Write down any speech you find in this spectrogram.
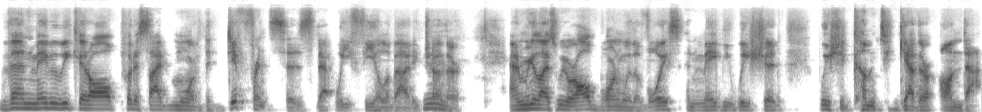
then maybe we could all put aside more of the differences that we feel about each Hmm. other and realize we were all born with a voice and maybe we should we should come together on that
